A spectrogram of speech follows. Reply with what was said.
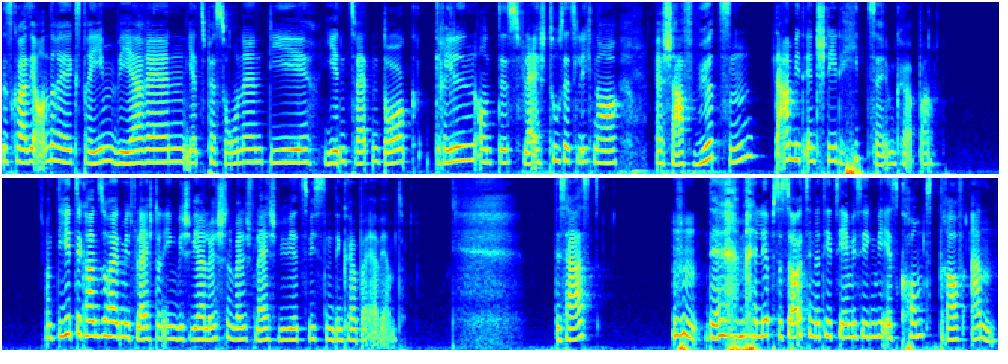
das quasi andere Extrem wären jetzt Personen, die jeden zweiten Tag grillen und das Fleisch zusätzlich noch scharf würzen. Damit entsteht Hitze im Körper. Und die Hitze kannst du halt mit Fleisch dann irgendwie schwer löschen, weil das Fleisch, wie wir jetzt wissen, den Körper erwärmt. Das heißt, der, mein liebster Satz in der TCM ist irgendwie, es kommt drauf an.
